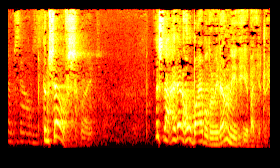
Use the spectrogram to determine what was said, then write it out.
Themselves. Themselves. Right. Listen, I got a whole Bible to read. I don't need to hear about your dream.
